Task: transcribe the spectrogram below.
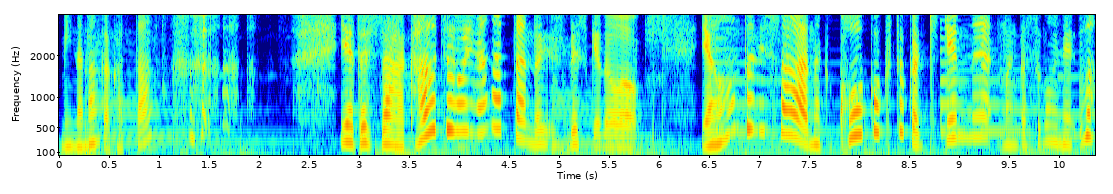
みんな何か買った？いや私さ買うつもりなかったんですけどいや本当にさなんか広告とか危険ね。なんかすごいね。うわ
